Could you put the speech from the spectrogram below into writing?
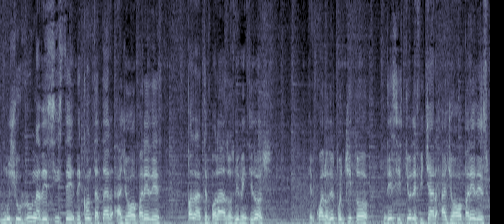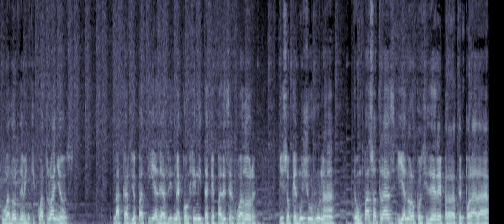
Mushurruna desiste de contratar a Joao Paredes para la temporada 2022. El cuadro del Ponchito desistió de fichar a Joao Paredes, jugador de 24 años. La cardiopatía de arritmia congénita que padece el jugador hizo que el Mushurruna dé un paso atrás y ya no lo considere para la temporada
